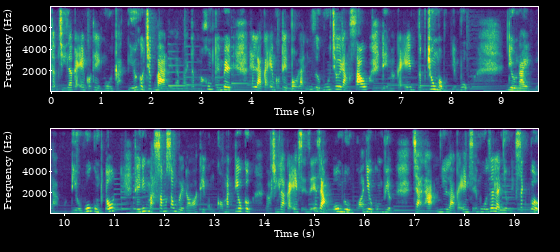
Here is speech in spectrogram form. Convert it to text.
Thậm chí là các em có thể ngồi cả tiếng ở trước bàn để làm bài tập mà không thấy mệt. Hay là các em có thể bỏ lại những giờ vui chơi đằng sau để mà các em tập trung vào một nhiệm vụ. Điều này là điều vô cùng tốt. Thế nhưng mà song song với nó thì cũng có mặt tiêu cực, đó chính là các em sẽ dễ dàng ôm đùm quá nhiều công việc. Chẳng hạn như là các em sẽ mua rất là nhiều những sách vở,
